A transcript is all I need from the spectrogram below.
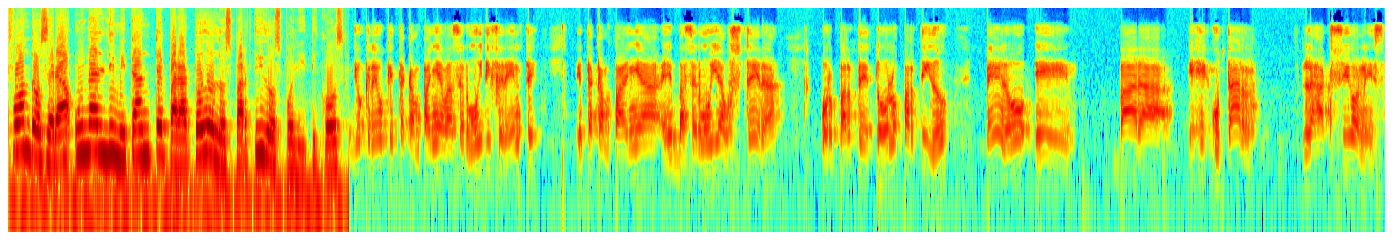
fondos será una limitante para todos los partidos políticos. Yo creo que esta campaña va a ser muy diferente, esta campaña eh, va a ser muy austera por parte de todos los partidos, pero eh, para ejecutar las acciones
